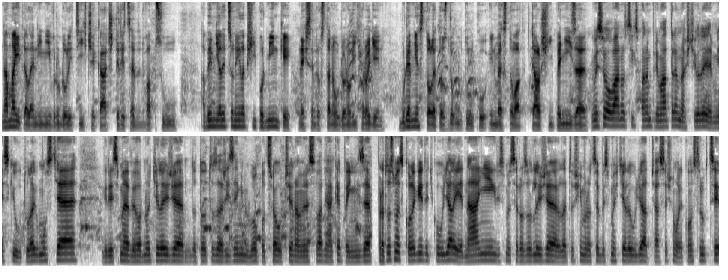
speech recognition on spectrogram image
Na majitele nyní v Rudolicích čeká 42 psů. Aby měli co nejlepší podmínky, než se dostanou do nových rodin, bude město letos do útulku investovat další peníze. My jsme o Vánocích s panem primátorem navštívili městský útulek v Mostě, kdy jsme vyhodnotili, že do tohoto zařízení by bylo potřeba určitě nainvestovat nějaké peníze. Proto jsme s kolegy teď udělali jednání, kdy jsme se rozhodli, že v letošním roce bychom chtěli udělat částečnou rekonstrukci.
